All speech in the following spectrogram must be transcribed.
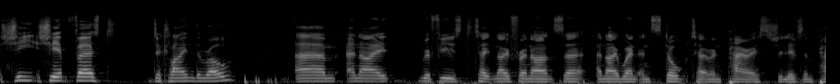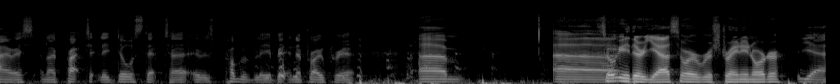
she she at first declined the role, um, and I refused to take no for an answer. And I went and stalked her in Paris. She lives in Paris, and I practically doorstepped her. It was probably a bit inappropriate. Um, uh, so either yes or a restraining order. yeah,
